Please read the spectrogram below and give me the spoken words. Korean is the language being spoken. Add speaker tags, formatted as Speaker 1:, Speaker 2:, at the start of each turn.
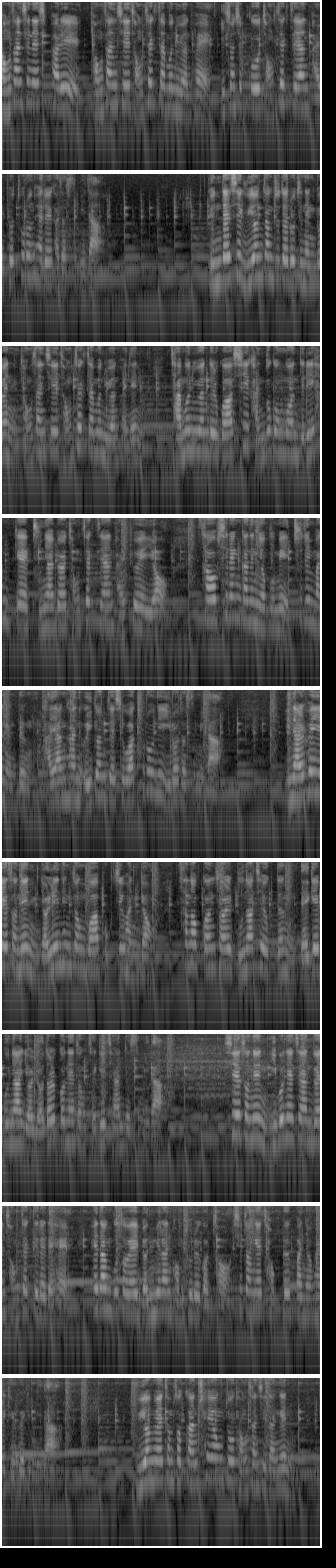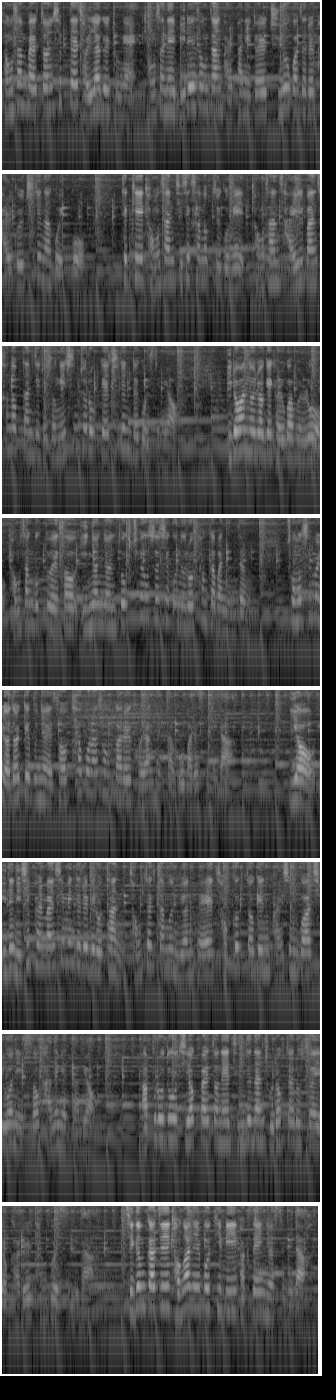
Speaker 1: 경산시는 18일 경산시 정책자문위원회 2019 정책제안 발표 토론회를 가졌습니다. 윤대식 위원장 주재로 진행된 경산시 정책자문위원회는 자문위원들과 시 간부 공무원들이 함께 분야별 정책 제안 발표에 이어 사업 실행 가능 여부 및 추진 방향 등 다양한 의견 제시와 토론이 이뤄졌습니다. 이날 회의에서는 열린 행정과 복지 환경, 산업건설, 문화체육 등 4개 분야 18건의 정책이 제안됐습니다. 시에서는 이번에 제안된 정책들에 대해 해당 부서의 면밀한 검토를 거쳐 시정에 적극 반영할 계획입니다. 위원회에 참석한 최영조 경산시장은 경산발전 10대 전략을 통해 경산의 미래성장 발판이 될 주요 과제를 발굴 추진하고 있고 특히 경산 지식산업지구 및 경산 4일반 산업단지 조성이 순조롭게 추진되고 있으며 이러한 노력의 결과물로 경상북도에서 2년 연속 최우수 시군으로 평가받는 등 총 28개 분야에서 탁월한 성과를 거양했다고 말했습니다. 이어 이는 28만 시민들을 비롯한 정책자문위원회의 적극적인 관심과 지원이 있어 가능했다며 앞으로도 지역 발전의 든든한 조력자로서의 역할을 당부했습니다. 지금까지 경안일보 TV 박세인이었습니다.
